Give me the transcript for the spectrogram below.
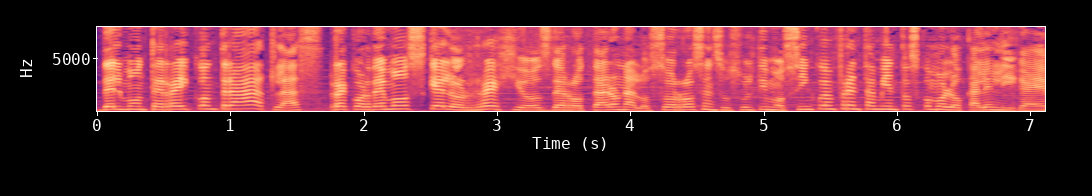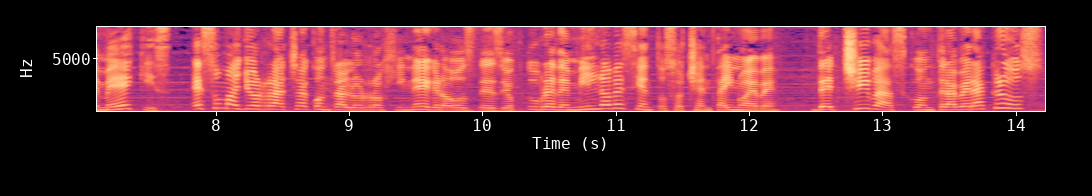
Del Monterrey contra Atlas, recordemos que los Regios derrotaron a los Zorros en sus últimos cinco enfrentamientos como local en Liga MX. Es su mayor racha contra los rojinegros desde octubre de 1989. De Chivas contra Veracruz,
